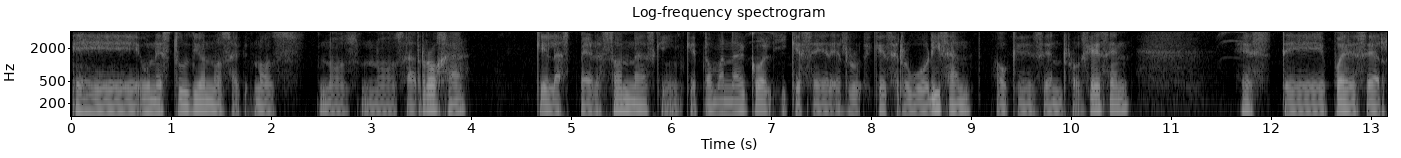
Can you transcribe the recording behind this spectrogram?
eh, un estudio nos, nos, nos, nos arroja que las personas que, que, toman alcohol y que se, que se ruborizan o que se enrojecen, este puede ser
